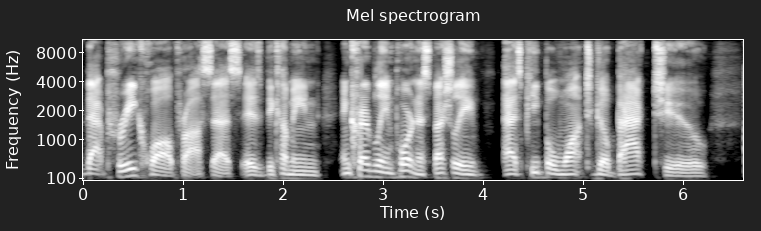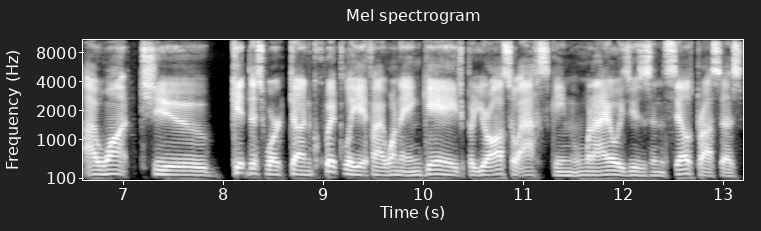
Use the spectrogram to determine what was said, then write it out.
that pre-qual process is becoming incredibly important especially as people want to go back to I want to get this work done quickly if I want to engage. But you're also asking, when I always use this in the sales process,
